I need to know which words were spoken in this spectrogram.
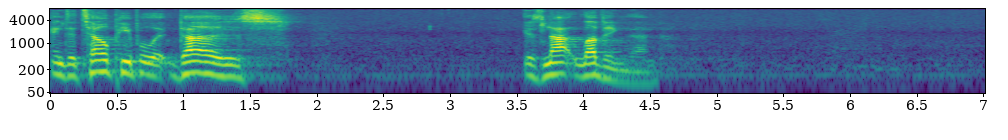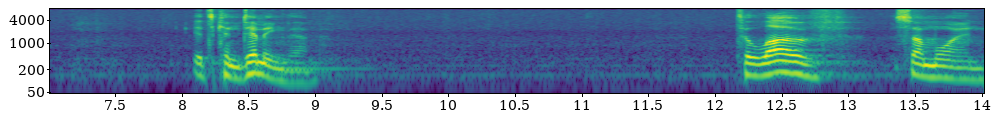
And to tell people it does is not loving them, it's condemning them. To love someone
